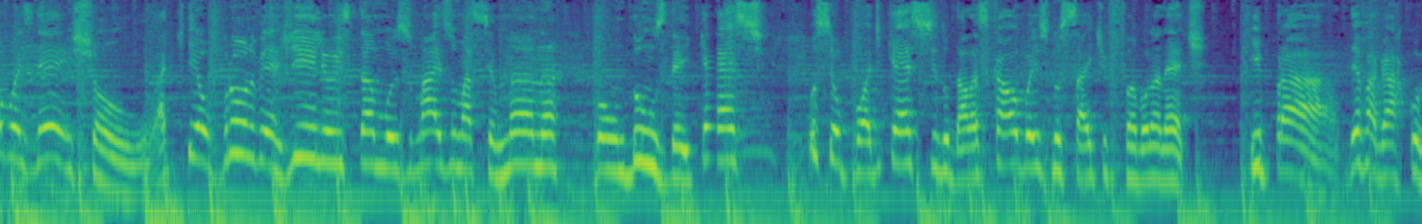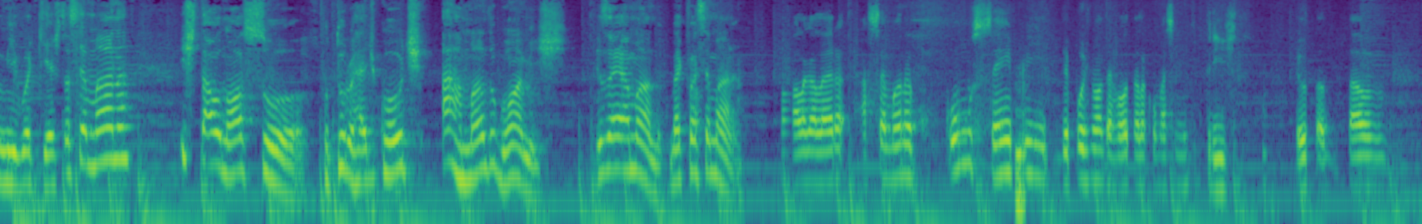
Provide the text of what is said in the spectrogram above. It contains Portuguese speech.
Cowboys Nation! Aqui é o Bruno Vergílio, estamos mais uma semana com Doomsday Cast, o seu podcast do Dallas Cowboys no site Fambonanet. E para devagar comigo aqui esta semana está o nosso futuro head coach Armando Gomes. Diz aí, Armando, como é que foi a semana? Fala galera, a semana, como sempre, depois de uma derrota, ela começa muito triste. Eu tava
